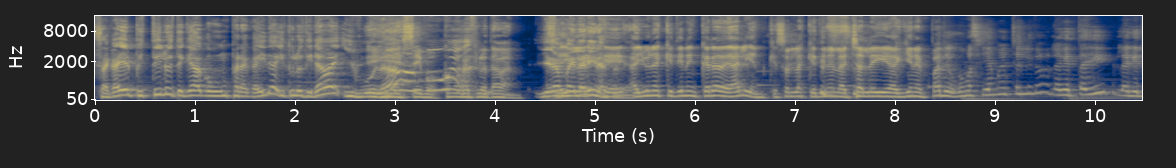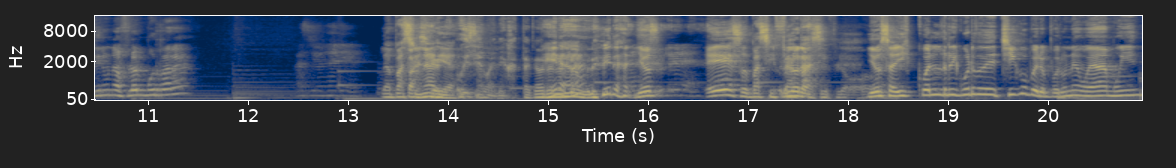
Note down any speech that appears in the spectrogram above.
sacáis el pistilo y te quedaba como un paracaídas y tú lo tirabas y Y volaba. ese, po, como que flotaban. Y eran ¿Sabes bailarinas? Eh, hay unas que tienen cara de alien, que son las que tienen la Charlie aquí en el patio. ¿Cómo se llama, Charlito? La que está ahí, la que tiene una flor muy rara. La pasionaria. Uy, se maneja hasta cabrón Mira, el nombre. mira, yo, eso, pasiflora. pasiflor. Yo sabéis cuál recuerdo de chico, pero por una weá muy.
